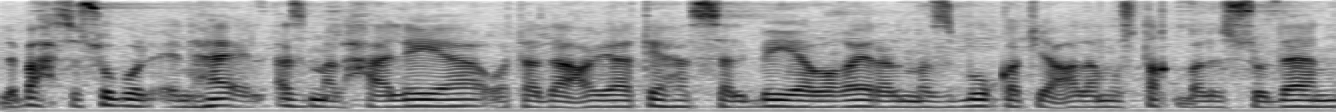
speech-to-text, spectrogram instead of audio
لبحث سبل إنهاء الأزمة الحالية وتداعياتها السلبية وغير المسبوقة على مستقبل السودان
